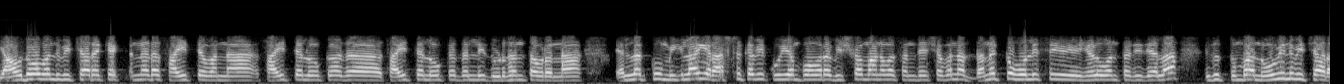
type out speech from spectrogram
ಯಾವುದೋ ಒಂದು ವಿಚಾರಕ್ಕೆ ಕನ್ನಡ ಸಾಹಿತ್ಯವನ್ನ ಸಾಹಿತ್ಯ ಲೋಕದ ಸಾಹಿತ್ಯ ಲೋಕದಲ್ಲಿ ದುಡಿದಂತವ್ರನ್ನ ಎಲ್ಲಕ್ಕೂ ಮಿಗಿಲಾಗಿ ರಾಷ್ಟ್ರಕವಿ ಕುವೆಂಪು ಅವರ ವಿಶ್ವಮಾನವ ಸಂದೇಶವನ್ನ ದನಕ್ಕೆ ಹೋಲಿಸಿ ಹೇಳುವಂತದಿದೆಯಲ್ಲ ಇದು ತುಂಬಾ ನೋವಿನ ವಿಚಾರ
